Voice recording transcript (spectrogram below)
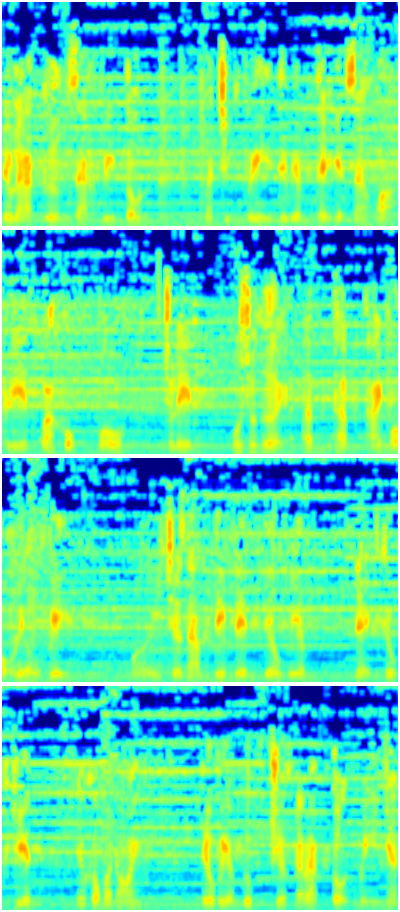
đều là cường giả vi tôn. và chính vì tiêu viêm thể hiện ra hỏa liên quá khủng bố, cho nên một số người âm thầm ái mộ liễu vì mới chưa dám tìm đến tiêu viêm để khiêu chiến. Nếu không mà nói, tiêu viêm lúc trước đã đắc tội mỹ nhân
